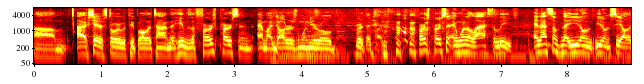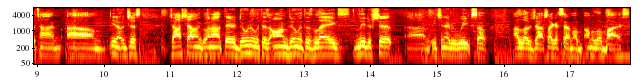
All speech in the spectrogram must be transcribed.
um, I share a story with people all the time that he was the first person at my daughter's one-year-old birthday party. first person and one of the last to leave. And that's something that you don't you don't see all the time. Um, you know, just Josh Allen going out there, doing it with his arm, doing it with his legs, leadership um, each and every week. So I love Josh. Like I said, I'm a, I'm a little biased.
